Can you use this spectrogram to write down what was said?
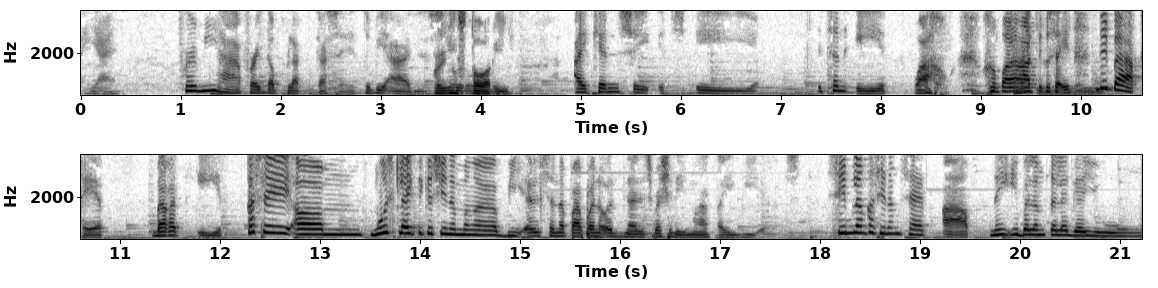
Ayan. For me ha, for the plot kasi, to be honest, Or yung story. I can say it's a, it's an 8. Wow. Parang arte ko sa 8. Hindi, bakit? Bakit 8? Kasi, um, most likely kasi ng mga BLs na napapanood na, especially mga Thai BLs, same lang kasi ng setup, naiiba lang talaga yung,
